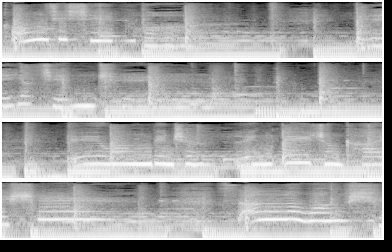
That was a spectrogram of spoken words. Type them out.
空气稀薄。也要坚持，欲望变成另一种开始，散了往事，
